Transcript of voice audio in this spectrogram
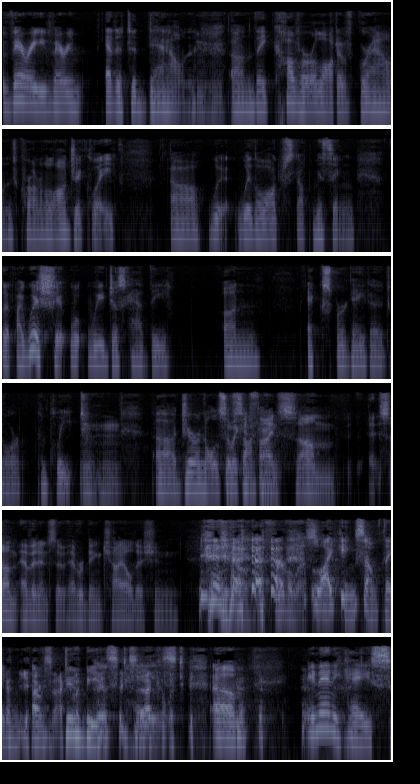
very, very edited down. Um, they cover a lot of ground chronologically. Uh, with, with a lot of stuff missing that I wish it w- we just had the unexpurgated or complete uh, journals. So of we can find some some evidence of ever being childish and, you know, frivolous. liking something Yeah, of exactly. dubious Exactly. taste. Um, in any case,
